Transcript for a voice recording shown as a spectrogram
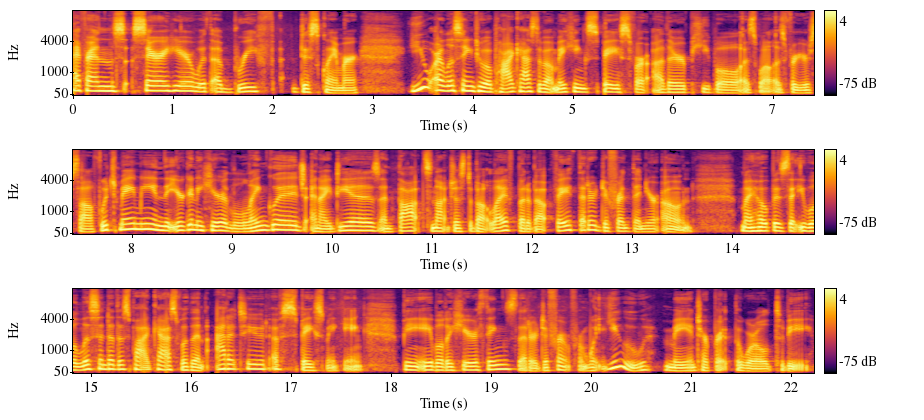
Hi, friends. Sarah here with a brief disclaimer. You are listening to a podcast about making space for other people as well as for yourself, which may mean that you're going to hear language and ideas and thoughts, not just about life, but about faith that are different than your own. My hope is that you will listen to this podcast with an attitude of space making, being able to hear things that are different from what you may interpret the world to be.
